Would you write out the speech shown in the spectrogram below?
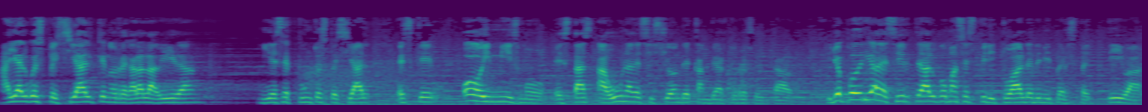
Hay algo especial que nos regala la vida y ese punto especial es que hoy mismo estás a una decisión de cambiar tu resultado. Y yo podría decirte algo más espiritual desde mi perspectiva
